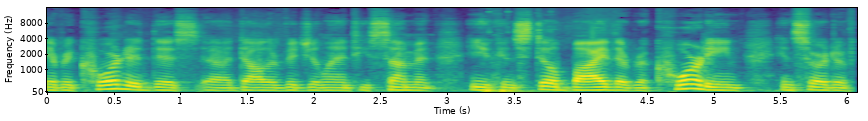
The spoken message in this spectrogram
They recorded this uh, Dollar Vigilante Summit, and you can still buy the recording in sort of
